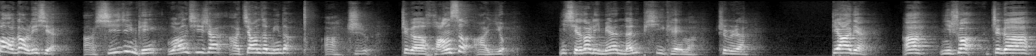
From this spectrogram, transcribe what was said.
报告里写啊，习近平、王岐山啊、江泽民的啊，只这个黄色啊有，你写到里面能 PK 吗？是不是？第二点啊，你说这个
